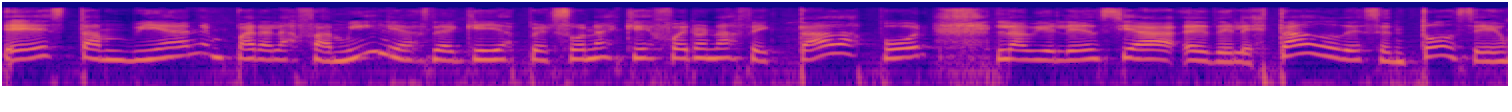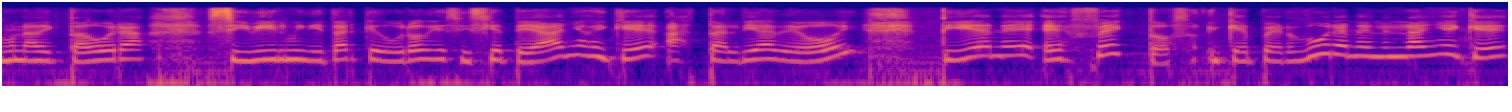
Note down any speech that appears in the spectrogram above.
es también para las familias de aquellas personas que fueron afectadas por la violencia eh, del Estado de ese entonces. Una dictadura civil militar que duró 17 años y que hasta el día de hoy tiene efectos que perduran en el año y que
